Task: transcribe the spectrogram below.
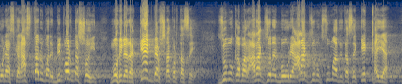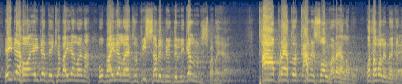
করে আজকে রাস্তার উপরে বিপর্দার সহিত মহিলারা কেক ব্যবসা করতেছে। যুবক আবার আর একজনের বউরে আর এক যুবক চুমা দিতেছে, কেক খাইয়া। এইটা হয় এইটা দেখে বাইরা লয় না। ও বাইরা লয় একজন পিসাবের বিরুদ্ধে লিগ্যাল নোটিশ পাঠাইয়া থাপড়ায় তোর কানে সল ভাড়ায় হালাবো। কথা বলে না কেন?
